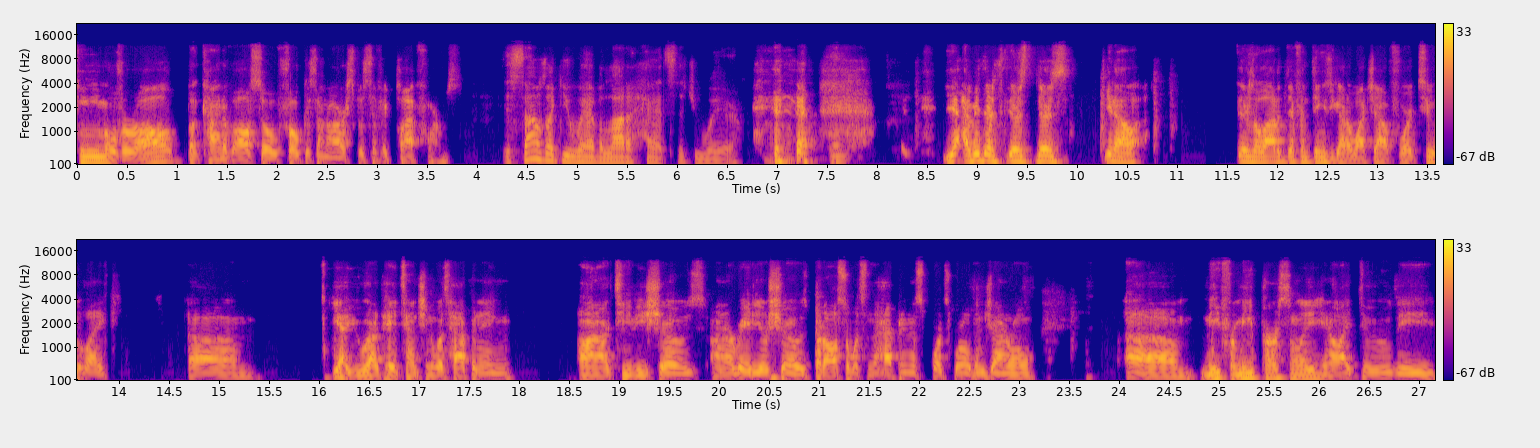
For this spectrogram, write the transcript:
team overall, but kind of also focus on our specific platforms. It sounds like you have a lot of hats that you wear. Um, yeah, I mean, there's there's there's you know, there's a lot of different things you got to watch out for too. Like, um, yeah, you got to pay attention to what's happening on our TV shows, on our radio shows, but also what's in the, happening in the sports world in general. Um, me, for me personally, you know, I do the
